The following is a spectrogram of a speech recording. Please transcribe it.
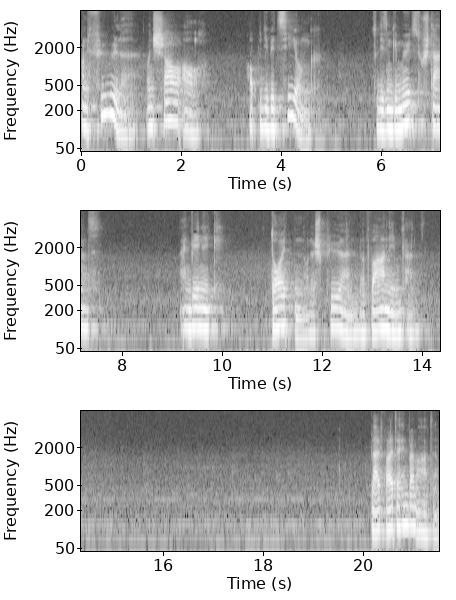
Und fühle und schau auch, ob du die Beziehung zu diesem Gemütszustand ein wenig deuten oder spüren oder wahrnehmen kannst. Bleib weiterhin beim Atem.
